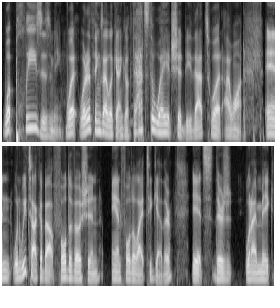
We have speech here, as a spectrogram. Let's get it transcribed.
what pleases me? What what are things I look at and go, that's the way it should be. That's what I want. And when we talk about full devotion and full delight together, it's there's when I make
